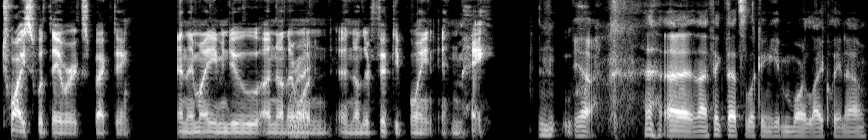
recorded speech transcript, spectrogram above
twice what they were expecting, and they might even do another Right. one, another 50 point in May. yeah, and I think that's looking even more likely now.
